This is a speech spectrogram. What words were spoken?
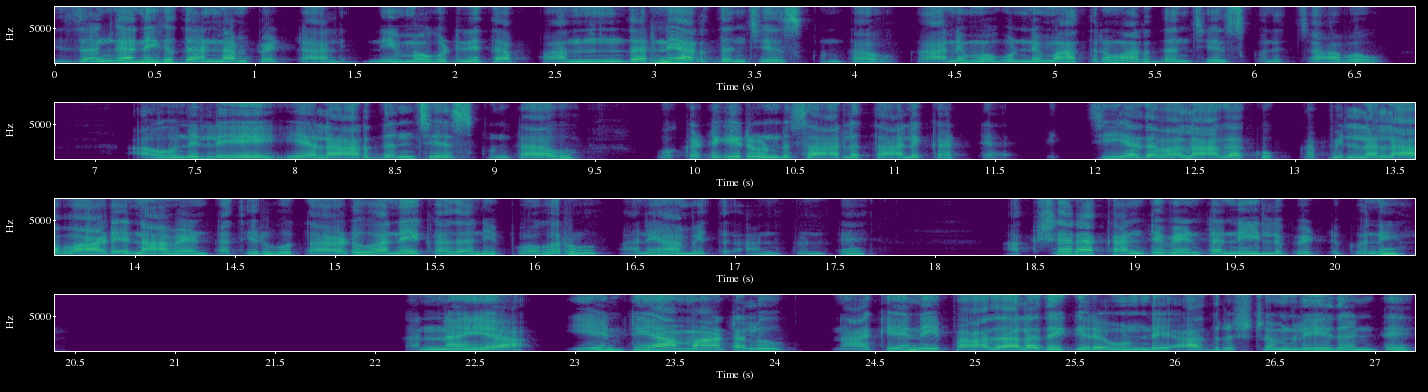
నిజంగా నీకు దండం పెట్టాలి. నీ మొగుడిని తప్ప అందరినీ అర్థం చేసుకుంటావు. కానీ మొగుడిని మాత్రం అర్థం చేసుకుని చావవు. అవునులే ఎలా అర్థం చేసుకుంటావు? ఒకటికి రెండు సార్లు తాలి కట్టా. పిచ్చి ఎదవలాగా కుక్క పిల్లలా వాడే నా వెంట తిరుగుతాడు అనే కదా నీ పొగరు అని అమిత్ అంటుంటే అక్షర కంటి వెంట నీళ్ళు పెట్టుకుని కన్నయ్య ఏంటి ఆ మాటలు? నాకే నీ పాదాల దగ్గర ఉండే అదృష్టం లేదంటే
